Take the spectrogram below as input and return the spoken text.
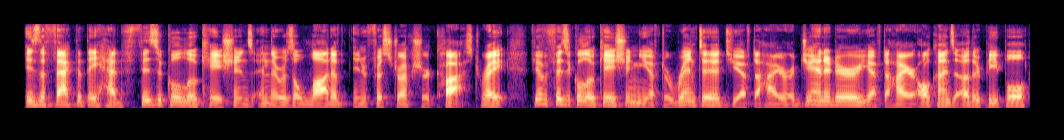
is the fact that they had physical locations and there was a lot of infrastructure cost, right? If you have a physical location, you have to rent it, you have to hire a janitor, you have to hire all kinds of other people,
